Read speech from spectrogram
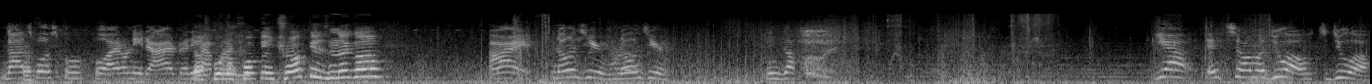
Not supposed Well, I don't need it. I already That's have where the fucking truck is, nigga. Alright, no one's here. No one's here. We can go. yeah, it's um a duo. It's a duo.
